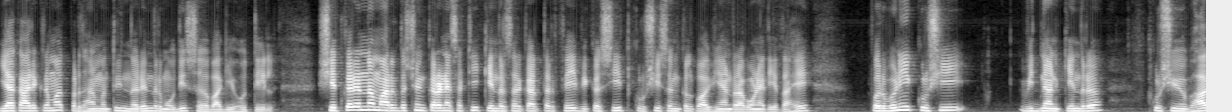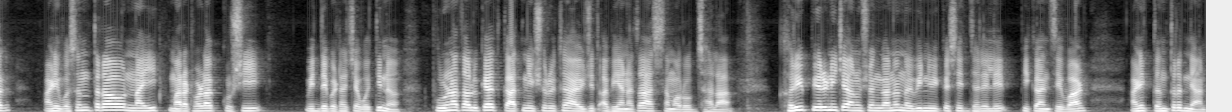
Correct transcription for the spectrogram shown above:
या कार्यक्रमात प्रधानमंत्री नरेंद्र मोदी सहभागी होतील. शेतकऱ्यांना मार्गदर्शन करण्यासाठी केंद्र सरकारतर्फे विकसित कृषी संकल्प अभियान राबवण्यात येत आहे. परभणी कृषी विज्ञान केंद्र कृषी विभाग आणि वसंतराव नाईक मराठवाडा कृषी विद्यापीठाच्या वतीनं पूर्णा तालुक्यात कातनेश्वर इथं आयोजित अभियानाचा आज समारोप झाला. खरीप पेरणीच्या अनुषंगानं नवीन विकसित झालेले पिकांचे वाण आणि तंत्रज्ञान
